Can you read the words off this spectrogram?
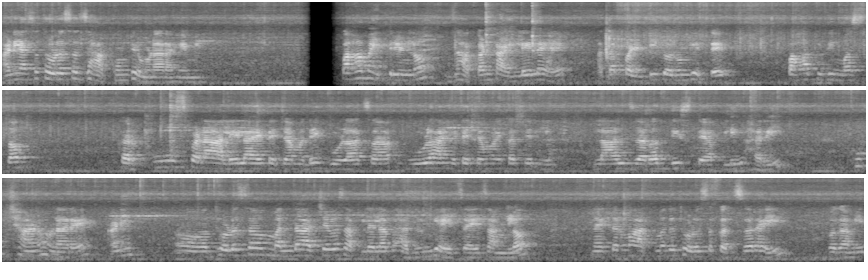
आणि असं थोडंसं झाकून ठेवणार आहे मी. पहा मैत्रिणीनं झाकण काढलेलं आहे. आता पलटी करून घेते. पहा किती मस्त खरपूसपणा आलेला आहे त्याच्यामध्ये गुळाचा गुळ आहे त्याच्यामुळे कसे लाल जरद दिसते आपली हरी. खूप छान होणार आहे आणि थोडंसं मंद आचेवच आपल्याला भाजून घ्यायचं आहे चांगलं. नाहीतर मग आतमध्ये थोडंसं कच्चं राहील. बघा मी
